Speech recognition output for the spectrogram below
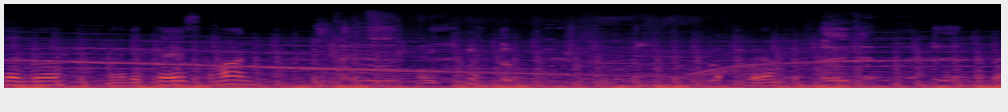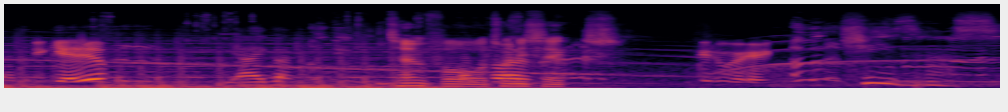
Stand still, bro. You're gonna get tased. Come on. Hey. Get him. You get him? Yeah, I got. 10 4, 26. Good work. Jesus.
